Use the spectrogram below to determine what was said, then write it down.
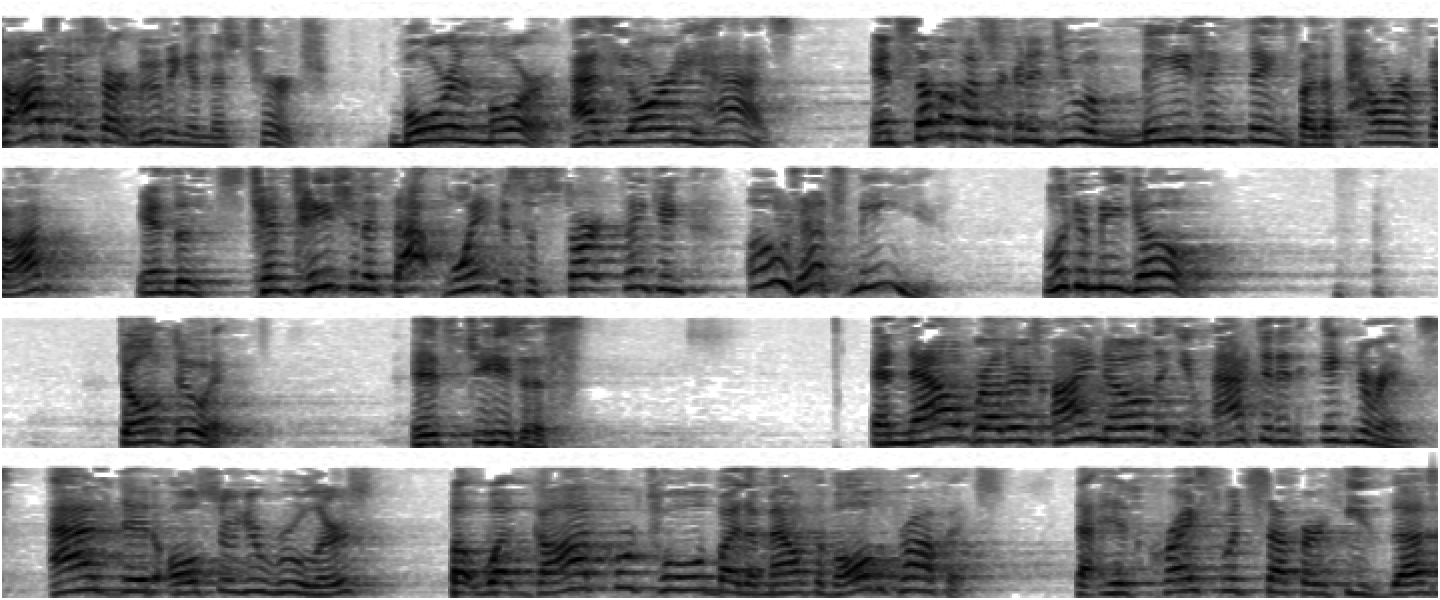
God's going to start moving in this church more and more, as He already has. And some of us are going to do amazing things by the power of God. And the temptation at that point is to start thinking, oh, that's me. Look at me go. Don't do it. It's Jesus. And now, brothers, I know that you acted in ignorance, as did also your rulers. But what God foretold by the mouth of all the prophets, that his Christ would suffer, he thus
